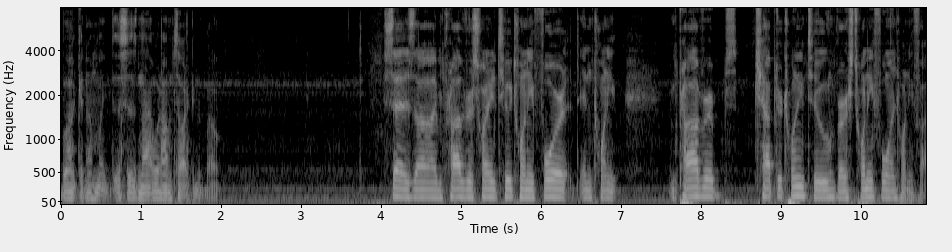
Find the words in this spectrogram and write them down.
book, and I'm like, this is not what I'm talking about. It says uh, in Proverbs 22, 24, and 20. In Proverbs chapter 22, verse 24 and 25.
